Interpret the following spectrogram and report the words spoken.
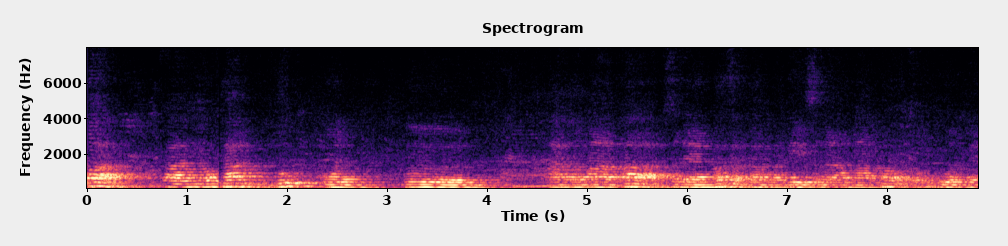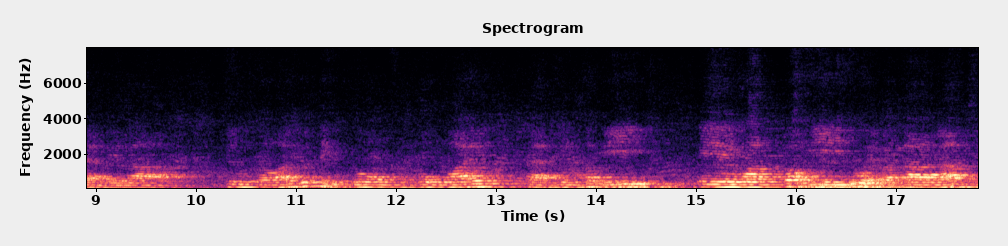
ว่าการของท่านทุกคนเกินอาตมาภาพแสดงพระสัทธรรมเทศนามาก็สมควรแก่เวลา จึงขอยุติลงคงไว้แต่เพียงเท่านี้เอวังก็มีด้วยประการฉ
